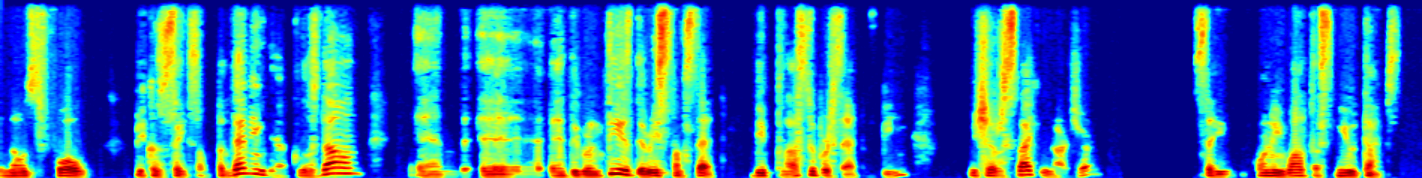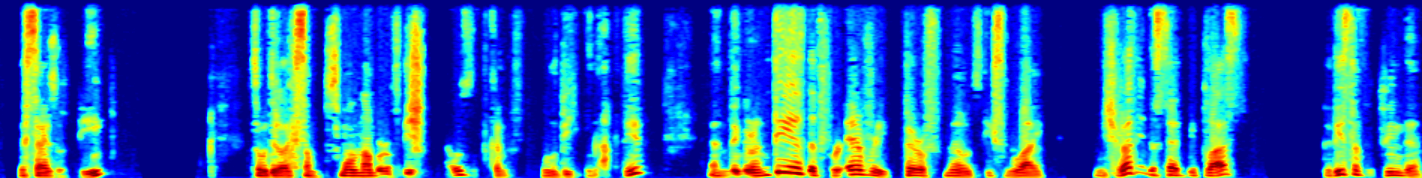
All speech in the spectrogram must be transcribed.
nodes fall because say some pandemic, they are closed down, and uh, the guarantee is there is some set B plus superset of B, which are slightly larger, say only one plus mu times the size of B. So there are like some small number of additional nodes that kind of will be inactive. And the guarantee is that for every pair of nodes x and y, which are not in the set B plus, the distance between them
